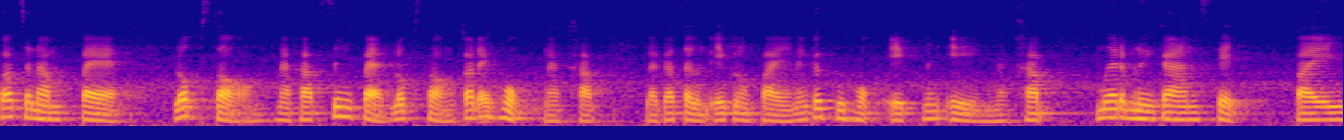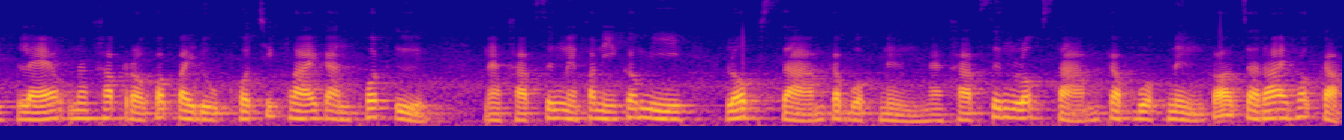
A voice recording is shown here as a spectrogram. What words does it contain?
ก็จะนำ8ลบ 2 นะครับ ซึ่ง 8 ลบ 2 ก็ได้ 6 นะครับ แล้วก็เติม x ลงไปนั่นก็คือ 6x นั่นเองนะครับ เมื่อดำเนินการเสร็จ ไปแล้วนะครับ เราก็ไปดูพจน์ที่คล้ายกันพจน์อื่นนะครับ ซึ่งในข้อนี้ก็มีลบ3กับบวก1นะครับ ซึ่งลบ3กับบวก1ก็จะได้เท่ากับ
